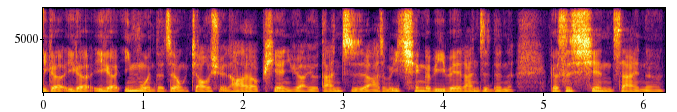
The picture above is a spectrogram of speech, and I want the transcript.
一个一个一个英文的这种教学，然后有片语啊，有单字啊，什么一千个必备单字等等。可是现在呢，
